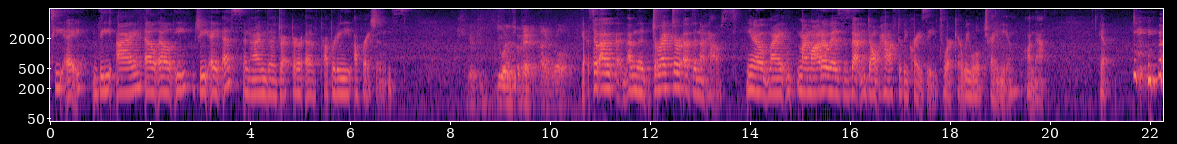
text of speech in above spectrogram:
T A V I L L E G A S, and I'm the Director of Property Operations. You want to do, okay, I roll. Yeah, so I, I'm the Director of the Nut House. You know, my my motto is is that you don't have to be crazy to work here. We will train you on that. Yeah.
